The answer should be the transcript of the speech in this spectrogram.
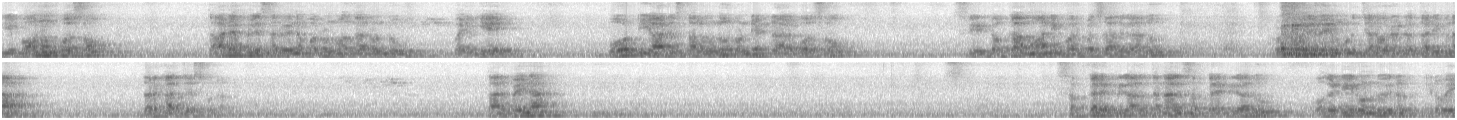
ఈ భవనం కోసం తాడేపల్లి సర్వే నెంబర్ రెండు వందల రెండు బై ఏ బోట్ యార్డు స్థలంలో రెండు ఎకరాల కోసం శ్రీ డొక్కా మాణిక్వర్ ప్రసాద్ గారు రెండు వేల ఇరవై మూడు జనవరి ఒకటో తారీఖున దరఖాస్తు చేసుకున్నారు. దానిపైన సబ్ కలెక్టర్ గారు తెనాలి సబ్ కలెక్టర్ గారు ఒకటి రెండు ఇరవై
